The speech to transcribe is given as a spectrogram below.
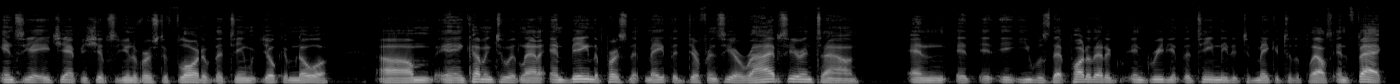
NCAA championships at the University of Florida with the team with Joakim Noah, um, and coming to Atlanta and being the person that made the difference. He arrives here in town, and it, it, it- he was that part of that ingredient the team needed to make it to the playoffs. In fact,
